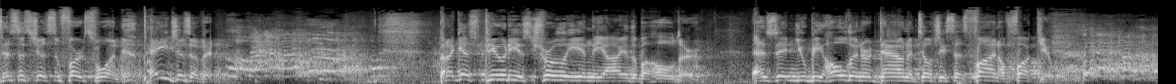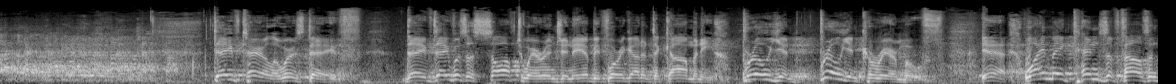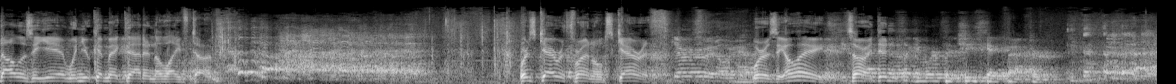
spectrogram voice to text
This is just the first one. Pages of it. But I guess beauty is truly in the eye of the beholder. As in, you be holding her down until she says, Fine, I'll fuck you. Dave Taylor, where's Dave? Dave, Dave was a software engineer before he got into comedy. Brilliant, brilliant career move. Yeah, why make tens of thousand dollars a year when you can make that in a lifetime? Where's Gareth Reynolds? Gareth. Gareth's right over here. Where is he? Oh, hey. Sorry, I didn't. Looks like he works at Cheesecake Factory.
